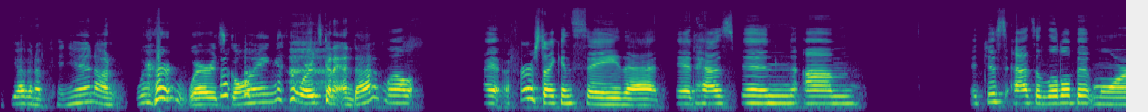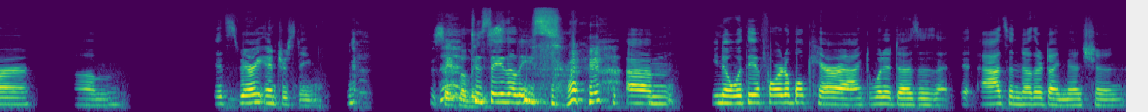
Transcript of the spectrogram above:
if you have an opinion on where, where it's going, where it's going to end up? Well, I, first I can say that it has been, um, it just adds a little bit more, um, it's very interesting, To say the least. to say the least. Right? Um, you know, with the Affordable Care Act, what it does is it adds another dimension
